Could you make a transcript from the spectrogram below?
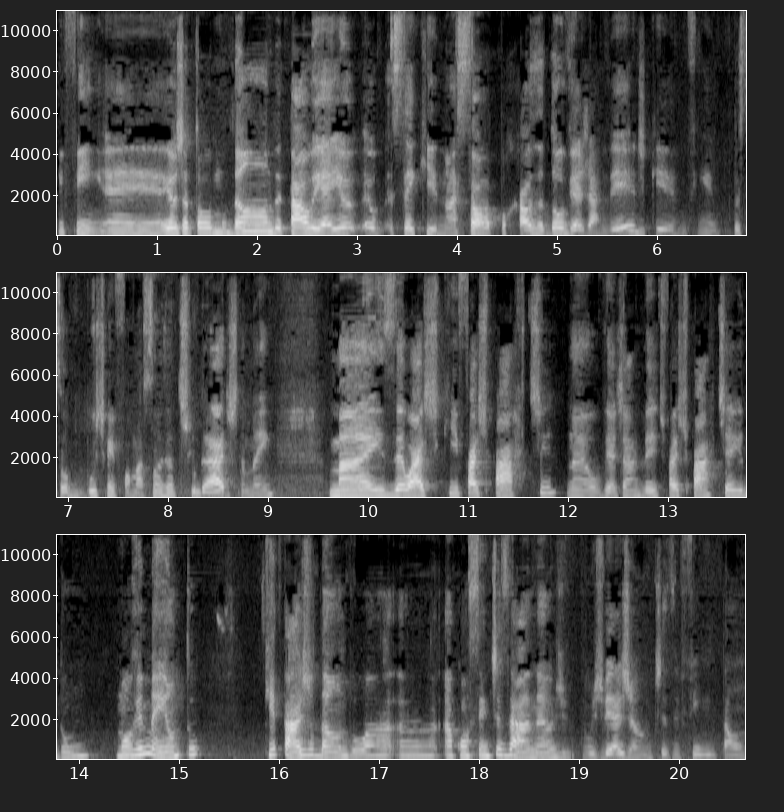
Enfim, é, eu já estou mudando e tal, e aí eu, eu, sei que não é só por causa do Viajar Verde, que enfim, a pessoa busca informações em outros lugares também, mas eu acho que faz parte, né, o Viajar Verde faz parte aí de um movimento que está ajudando a, a, a, conscientizar né, os, os viajantes, enfim. Então,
